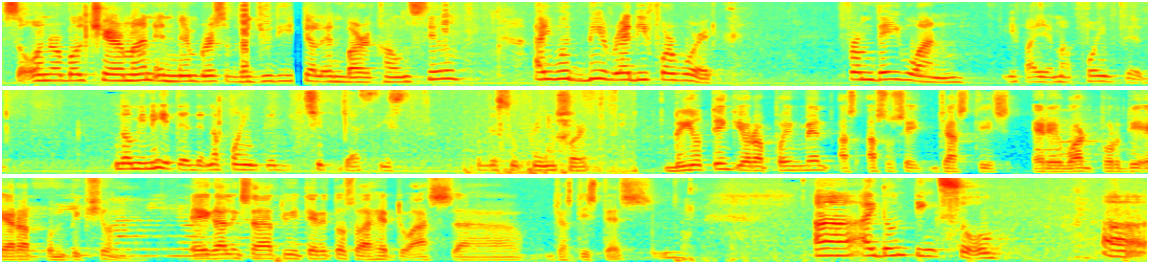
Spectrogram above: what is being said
So, Honorable Chairman and members of the Judicial and Bar Council, I would be ready for work from day one if I am appointed, nominated and appointed Chief Justice of the Supreme Court. Do you think your appointment as Associate Justice a reward for the era of conviction? Eh, galing sa Twitter ito, so I have to ask uh, Justice Tess. Uh, I don't think so. Uh,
